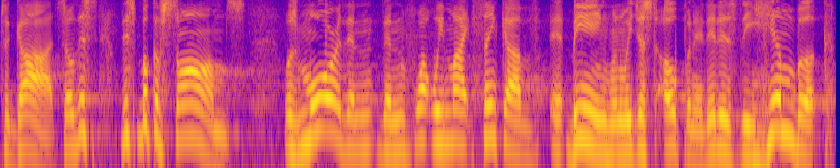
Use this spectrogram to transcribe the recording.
to God. So, this, this book of Psalms was more than, than what we might think of it being when we just open it. It is the hymn book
